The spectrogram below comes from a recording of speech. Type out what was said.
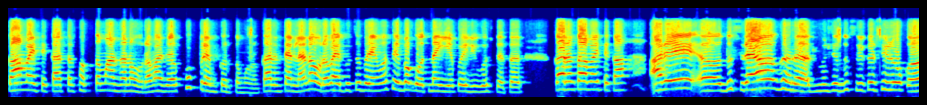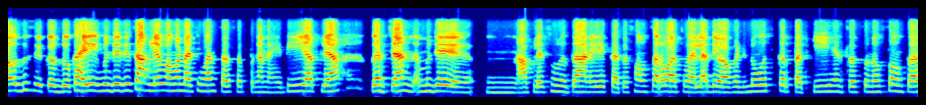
का माहितीये का? तर फक्त माझा नवरा माझ्यावर खूप प्रेम करतो म्हणून. कारण त्यांना नवरा बायकोचं प्रेमच हे बघवत नाहीये पहिली गोष्ट तर. कारण का माहितीये का? अरे दुसऱ्या घरात म्हणजे दुसरीकडची लोक दुसरीकडं काही म्हणजे जी चांगल्या मनाची माणसं असतात का नाही ती आपल्या घरच्या म्हणजे आपल्या सुनता आणि लेखाचा संसार वाचवायला देवाकडे नवस करतात की ह्यांचा सण संसार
